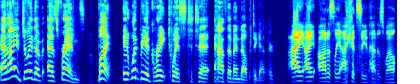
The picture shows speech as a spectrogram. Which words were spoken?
and I enjoy them as friends. But it would be a great twist to have them end up together. I, I honestly, I could see that as well.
